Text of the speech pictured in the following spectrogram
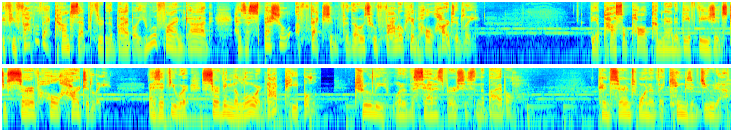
If you follow that concept through the Bible, you will find God has a special affection for those who follow Him wholeheartedly. the Apostle Paul commanded the Ephesians to serve wholeheartedly, as if you were serving the Lord, not people. Truly, one of the saddest verses in the Bible concerns one of the kings of Judah,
